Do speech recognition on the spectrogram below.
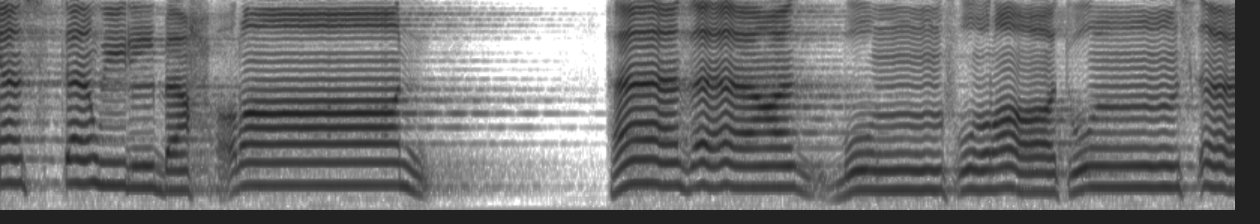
يستوي البحران هذا عذب فرات سائغ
